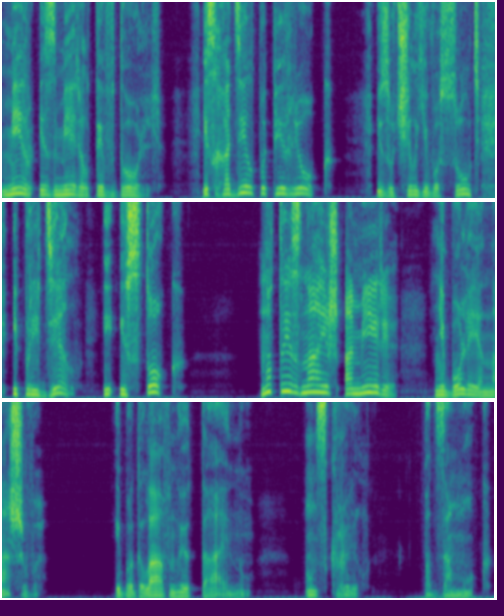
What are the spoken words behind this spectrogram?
Мир измерил ты вдоль, исходил поперек, Изучил его суть и предел, и исток. Но ты знаешь о мире не более нашего, Ибо главную тайну он скрыл под замок.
